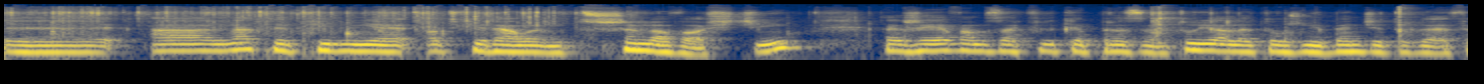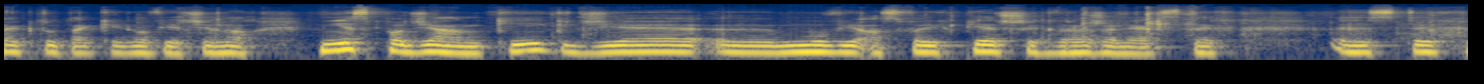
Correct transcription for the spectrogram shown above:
Yy, A na tym filmie otwierałem trzy nowości, także ja Wam za chwilkę prezentuję, ale to już nie będzie tego efektu takiego, wiecie, no niespodzianki, gdzie y, mówię o swoich pierwszych wrażeniach z tych, y, z tych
